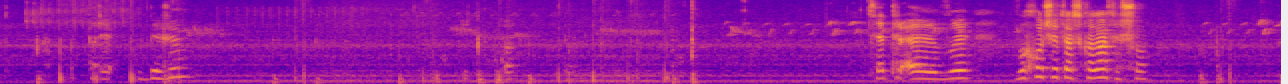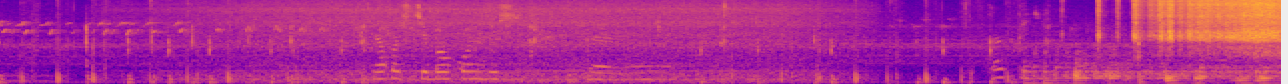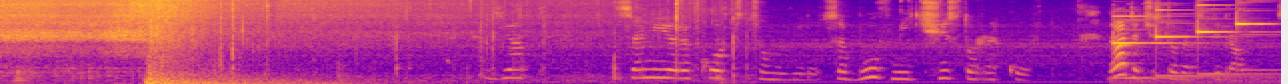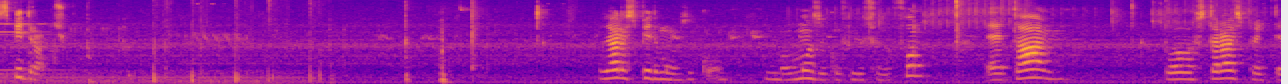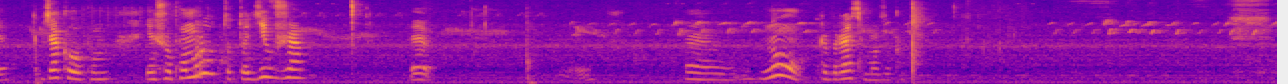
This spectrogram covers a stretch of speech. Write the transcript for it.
біжим. Це тр- е, ви, хочете сказати, що якось ці балкон десь. е, Так, Я... Це мій рекорд в цьому відео. Це був мій чисто рекорд. Давайте чисто зараз спідран. Спідранчик. Зараз під музику. Музику включу на фон. Е, Та постараюсь пройти. Вже коли пом... якщо помру, то тоді вже. Е, е, ну, прибирається музика.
